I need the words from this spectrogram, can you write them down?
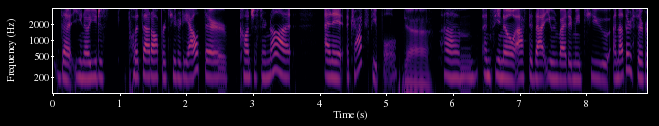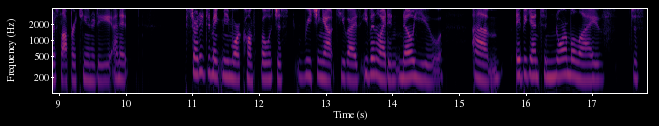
that you know you just put that opportunity out there, conscious or not, and it attracts people. Yeah. Um, and so, you know, after that, you invited me to another service opportunity, and it started to make me more comfortable with just reaching out to you guys, even though I didn't know you. Um, it began to normalize just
